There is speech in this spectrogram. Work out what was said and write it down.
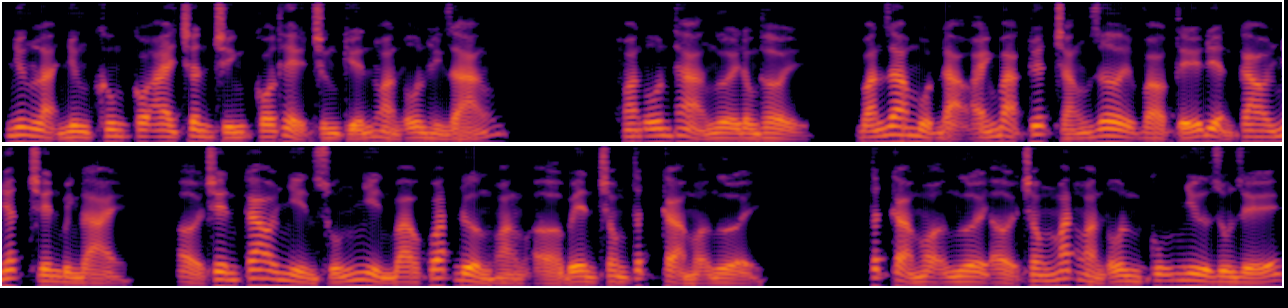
nhưng là nhưng không có ai chân chính có thể chứng kiến hoàn ôn hình dáng. Hoàn ôn thả người đồng thời, bắn ra một đạo ánh bạc tuyết trắng rơi vào tế điện cao nhất trên bình đài ở trên cao nhìn xuống nhìn bao quát đường hoàng ở bên trong tất cả mọi người. Tất cả mọi người ở trong mắt hoàn ôn cũng như run dế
